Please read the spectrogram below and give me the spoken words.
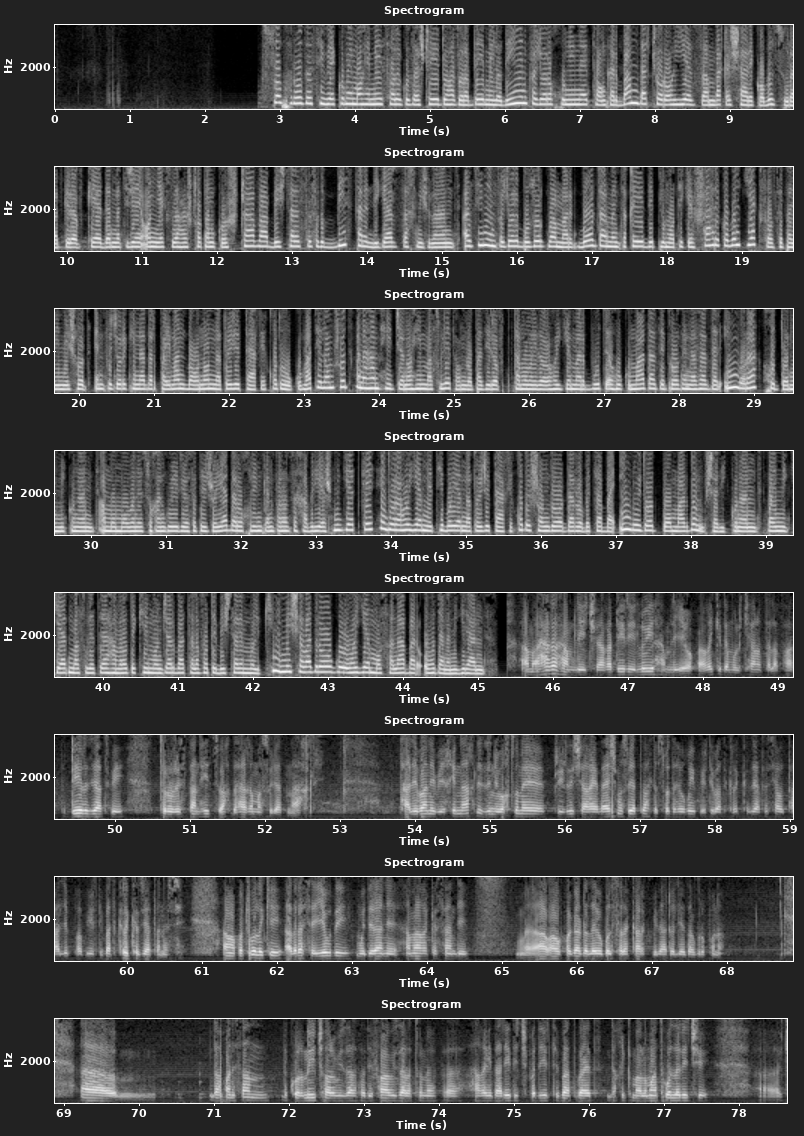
صبح روز سی یکم ماه می سال گذشته 2017 میلادی انفجار خونین تانکر بم در چهارراهی زنبق شهر کابل صورت گرفت که در نتیجه آن 180 تن کشته و بیشتر از 320 تن دیگر زخمی شدند. از این انفجار بزرگ و مرگبار در منطقه دیپلماتیک شهر کابل یک سال سپری می شد. انفجاری که نه در پیوند با آنان نتایج تحقیقات حکومت اعلام شد و نه هم هیچ جناحی مسئولیت آن را پذیرفت. تمام اداره های مربوط حکومت از ابراز نظر در این باره خودداری می کنند اما معاون سخنگوی ریاست اجرایی در آخرین کنفرانس آژانس خبریش می‌گوید که اداره های امنیتی باید نتایج تحقیقاتشان را در رابطه با این رویداد با مردم شریک کنند. و می‌گوید مسئولیت حملاتی که منجر به تلفات بیشتر ملکی می شود را گروه های مسلح بر عهده نمی‌گیرند. اما هغه حمله چې هغه ډېرې لوی حمله او هغه کې د ملکیانو تلفات ډېر زیات وي تروریستان هیڅ وخت د هغه مسؤلیت نه طالبان بیخي نه اخلي ځینې وختونه پرېږدي چې هغه داعش مسؤلیت واخلي تر څو د هغوی په ارتباط کرکه زیاته سي او طالب په ارتباط کرکه زیاته نه سي. اما په ټوله کې ادرس یو دی مدیران هماغه کسان دي او په ګډه له یو بل سره کار کوي دا ډلې دا ګروپونه. د افغانستان د کورنۍ چارو وزارت او دفاع وزارتونه په هغه ادارې دي چې په دې ارتباط باید دقیق معلومات ولري چې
